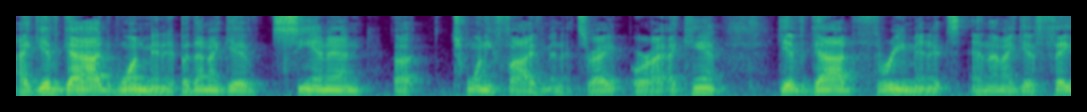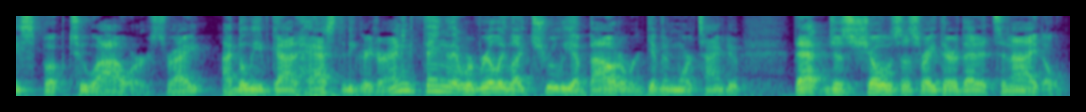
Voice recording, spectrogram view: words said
i give god one minute but then i give cnn uh, 25 minutes, right? Or I, I can't give God three minutes and then I give Facebook two hours, right? I believe God has to be greater. Anything that we're really like truly about or we're given more time to, that just shows us right there that it's an idol.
